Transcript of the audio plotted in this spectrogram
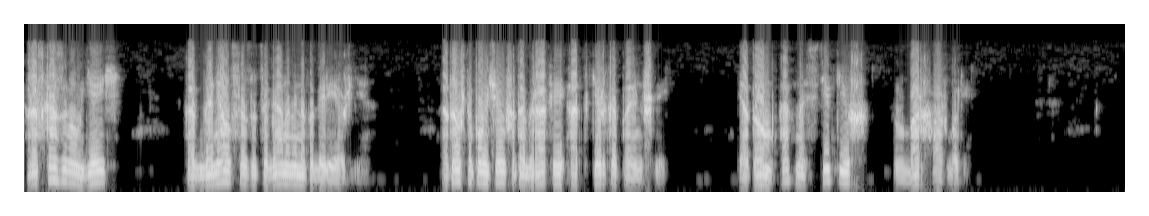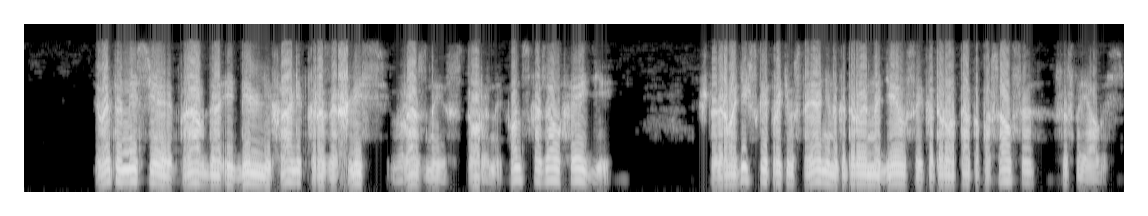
рассказывал ей, как гонялся за цыганами на побережье, о том, что получил фотографии от Кирка Пеншли, и о том, как настиг их в Бар-Харборе. В этом месте Правда и Билли Халик разошлись в разные стороны. Он сказал Хейди, что драматическое противостояние, на которое он надеялся и которого так опасался, состоялось.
